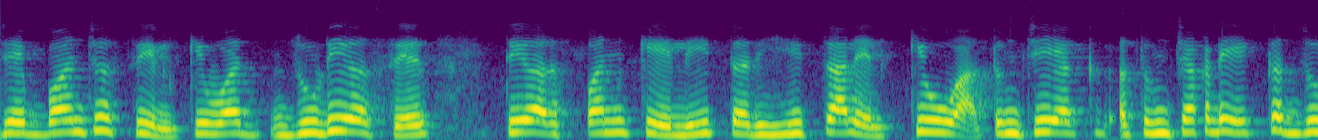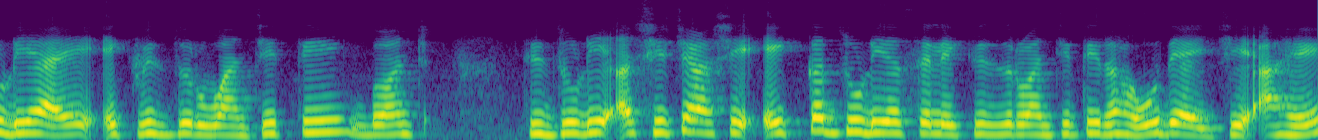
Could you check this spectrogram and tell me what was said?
जे बंच असतील किंवा जुडी असेल ती अर्पण केली तरीही चालेल. किंवा तुमची एक तुमच्याकडे एकच जुडी आहे एकवीस दुर्वांची ती बंच ती जुडी अशीच्या अशी एकच जुडी असेल एकवीस दुर्वांची ती राहू द्यायची आहे.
